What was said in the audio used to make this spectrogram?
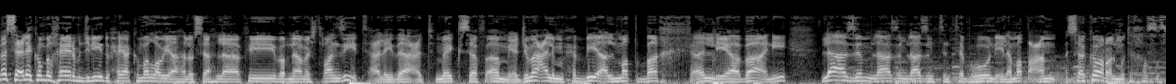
مسي عليكم بالخير من جديد وحياكم الله ويا أهلا وسهلا في برنامج ترانزيت على إذاعة Mix FM. يا جماعة لمحبي المطبخ الياباني لازم لازم لازم تنتبهون إلى مطعم ساكورا المتخصص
